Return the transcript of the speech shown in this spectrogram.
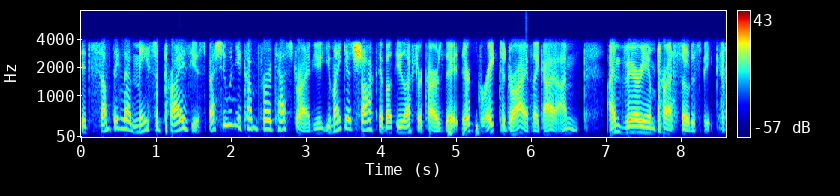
it's something that may surprise you, especially when you come for a test drive. You you might get shocked about the electric cars. They they're great to drive. Like I, I'm I'm very impressed, so to speak.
